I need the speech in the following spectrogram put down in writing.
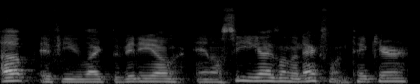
up if you like the video. And I'll see you guys on the next one. Take care.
